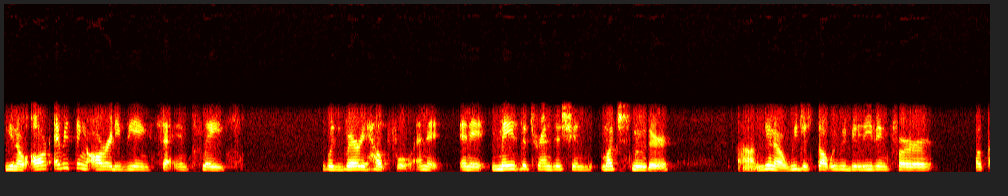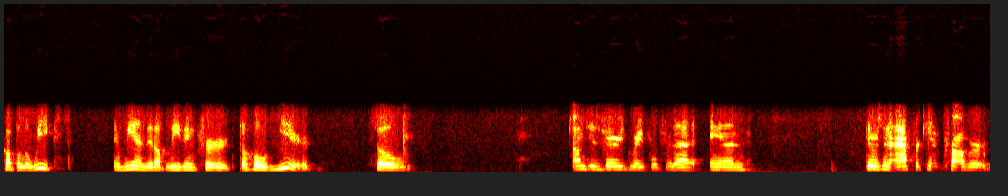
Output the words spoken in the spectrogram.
you know all everything already being set in place was very helpful, and it and it made the transition much smoother. Um, you know, we just thought we would be leaving for a couple of weeks, and we ended up leaving for the whole year. So I'm just very grateful for that. And there's an African proverb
